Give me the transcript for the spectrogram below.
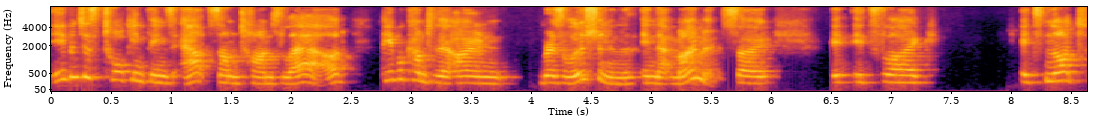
Even just talking things out sometimes loud, people come to their own resolution in, the, in that moment. So it, it's like, it's not,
